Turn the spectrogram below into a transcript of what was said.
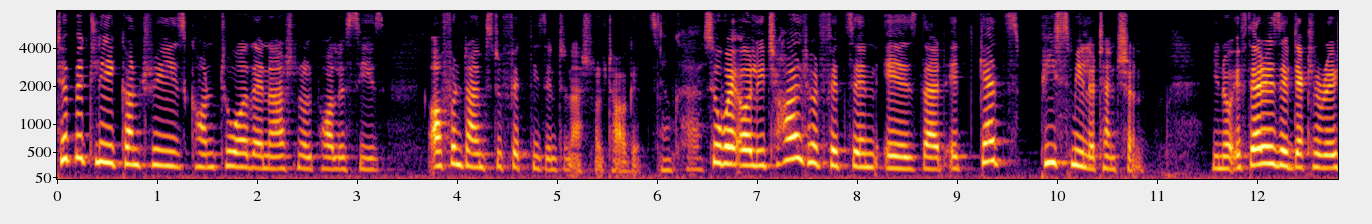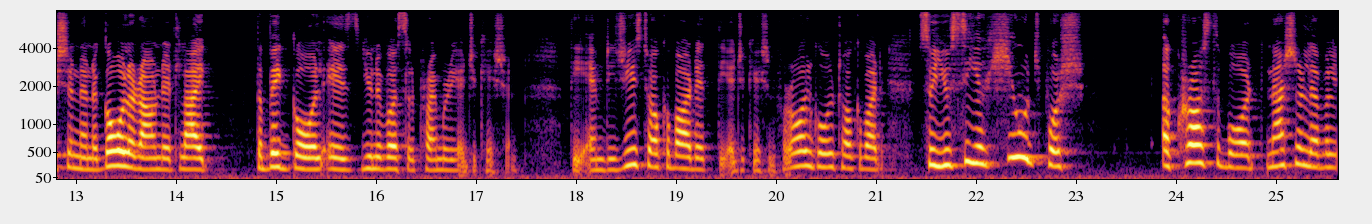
typically, countries contour their national policies oftentimes to fit these international targets. Okay. So, where early childhood fits in is that it gets piecemeal attention. You know, if there is a declaration and a goal around it, like the big goal is universal primary education. The MDGs talk about it, the Education for All goal talk about it. So you see a huge push across the board, national level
